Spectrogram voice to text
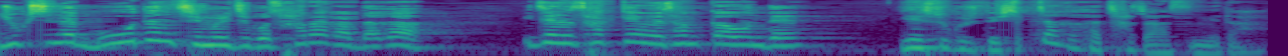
육신의 모든 짐을 지고 살아가다가 이제는 사개오의 삶 가운데 예수 그리스도의 십자가가 찾아왔습니다.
